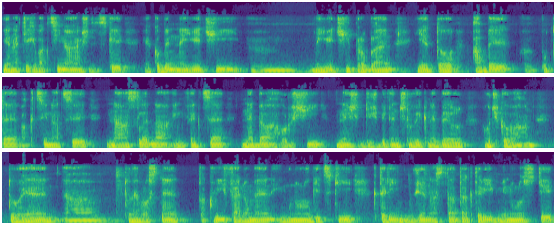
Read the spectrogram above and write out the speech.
je na těch vakcínách vždycky jakoby největší, um, největší problém je to, aby uh, po té vakcinaci následná infekce nebyla horší, než když by ten člověk nebyl očkován. To je, uh, to je vlastně takový fenomén imunologický, který může nastat a který v minulosti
